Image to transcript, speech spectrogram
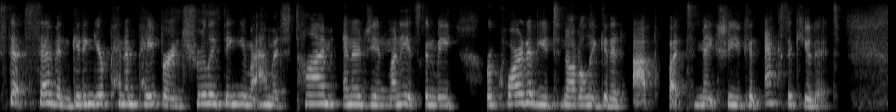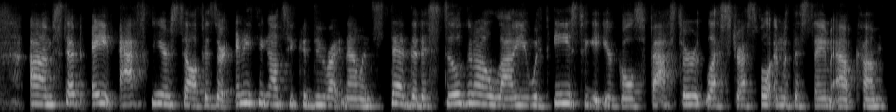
Step seven, getting your pen and paper and truly thinking about how much time, energy, and money it's going to be required of you to not only get it up, but to make sure you can execute it. Um, step eight, asking yourself, is there anything else you could do right now instead that is still going to allow you with ease to get your goals faster, less stressful, and with the same outcome?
